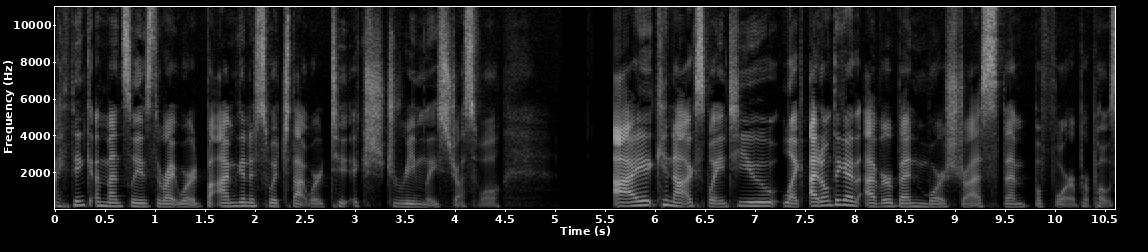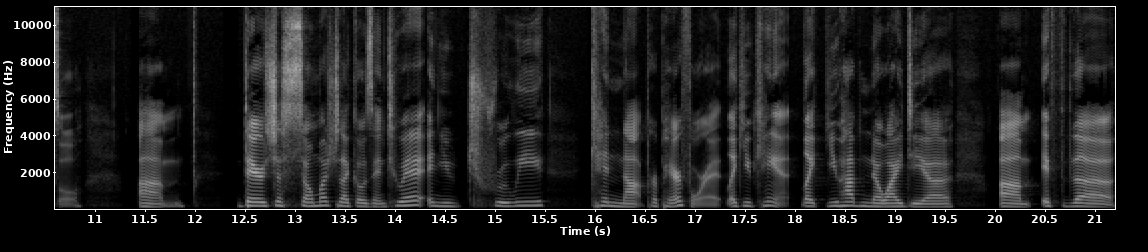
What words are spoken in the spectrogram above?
I think immensely is the right word, but I'm going to switch that word to extremely stressful. I cannot explain to you, like, I don't think I've ever been more stressed than before a proposal. Um, there's just so much that goes into it, and you truly cannot prepare for it. Like, you can't, like, you have no idea um, if the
